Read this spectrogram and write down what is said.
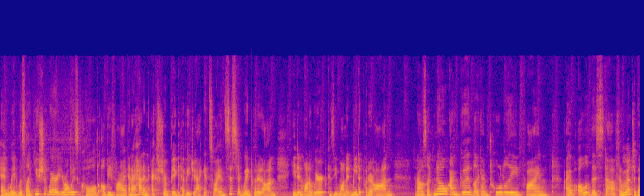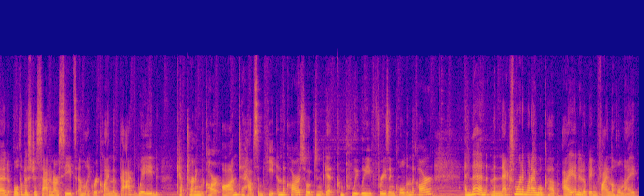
And Wade was like, you should wear it. You're always cold. I'll be fine. And I had an extra big heavy jacket. So I insisted Wade put it on. He didn't want to wear it because he wanted me to put it on. And I was like, no, I'm good. Like, I'm totally fine. I have all of this stuff. And we went to bed. Both of us just sat in our seats and like reclined them back. Wade kept turning the car on to have some heat in the car so it didn't get completely freezing cold in the car. And then the next morning when I woke up, I ended up being fine the whole night.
